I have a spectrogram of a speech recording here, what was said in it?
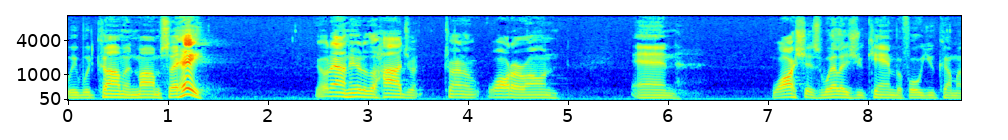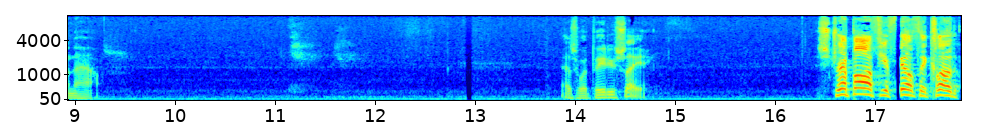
we would come and mom say, hey, go down here to the hydrant, turn the water on, and wash as well as you can before you come in the house. That's what Peter's saying. Strip off your filthy clothing.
